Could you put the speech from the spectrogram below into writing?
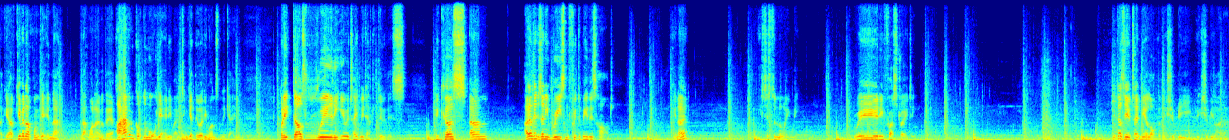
Okay, I've given up on getting that that one over there. I haven't got them all yet anyway, because you can get the early ones in the game. But it does really irritate me to have to do this. Because, um, I don't think there's any reason for it to be this hard. You know? It's just annoying me. Really frustrating. It does irritate me a lot that it should be it should be like that.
